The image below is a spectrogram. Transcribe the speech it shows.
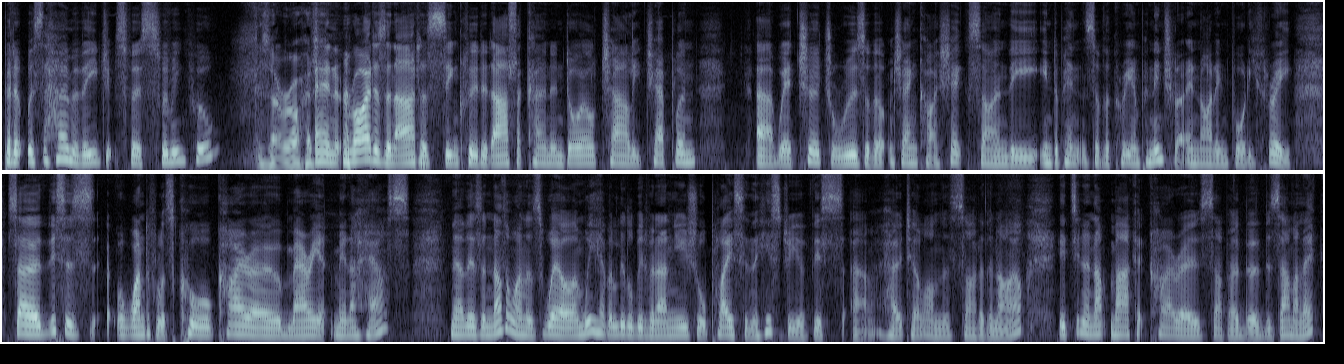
But it was the home of Egypt's first swimming pool. Is that right? and writers and artists included Arthur Conan Doyle, Charlie Chaplin, uh, where Churchill, Roosevelt, and Chiang Kai shek signed the independence of the Korean Peninsula in 1943. So this is wonderful. It's called Cairo Marriott Mena House. Now, there's another one as well, and we have a little bit of an unusual place in the history of this uh, hotel on the side of the Nile. It's in an upmarket Cairo suburb of Zamalek.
